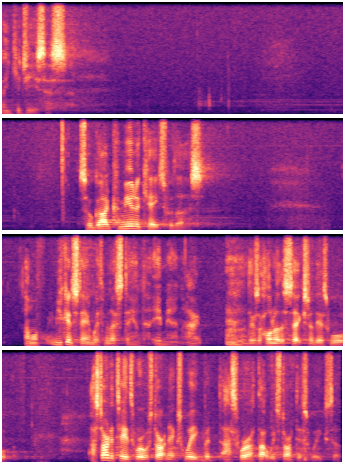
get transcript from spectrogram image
Thank you, Jesus. So God communicates with us. A, you can stand with me. Let's stand. Amen. there's a whole other section of this. We'll, I started to tell you this where we'll start next week, but I swear I thought we'd start this week. So.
